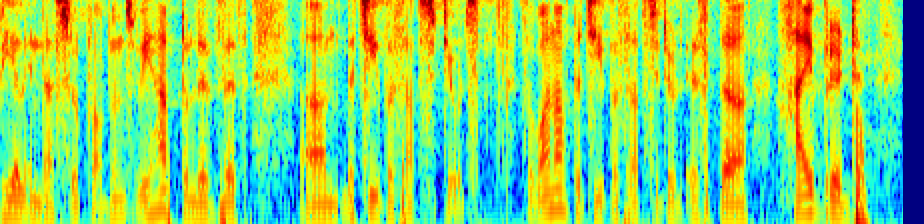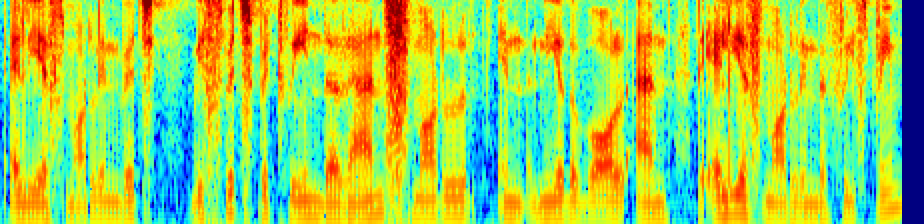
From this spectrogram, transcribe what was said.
real industrial problems. We have to live with um, the cheaper substitutes. So one of the cheaper substitute is the hybrid LES model in which we switch between the RANS model in near the wall and the LES model in the free stream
